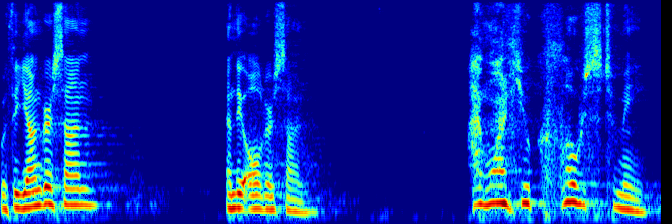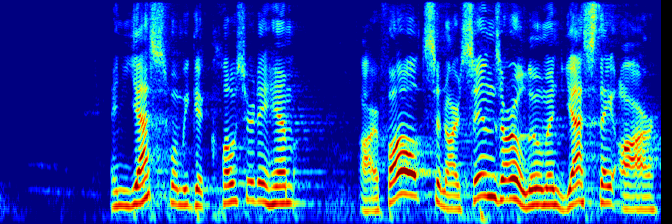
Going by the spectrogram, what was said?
with the younger son and the older son. I want you close to me. And yes, when we get closer to him, our faults and our sins are illumined. Yes, they are.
